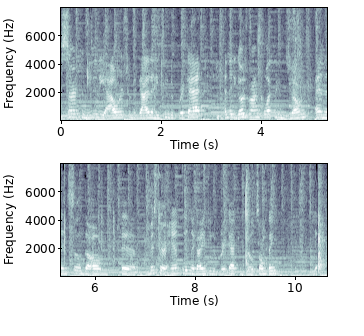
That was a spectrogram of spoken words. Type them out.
serve community hours for the guy that he threw the brick at. And then he goes around collecting junk. And then so the, um, the Mr. Hampton, the guy he threw the brick at, can build something. Yeah.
